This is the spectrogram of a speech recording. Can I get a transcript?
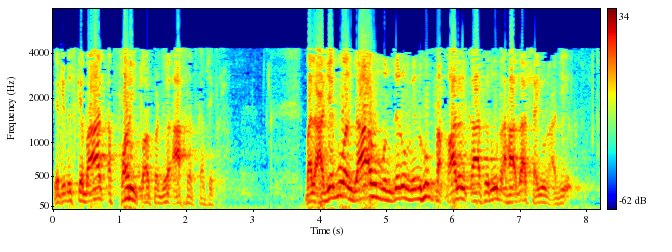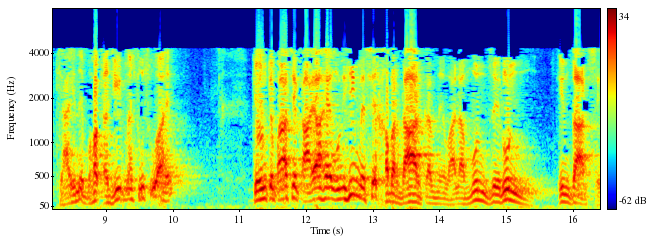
لیکن اس کے بعد اب فوری طور پر جو ہے آخرت کا ذکر۔ بل عجیب انجاہ منظر منہم فقال الکافرون احاظہ شعین عجیب۔ کیا انہیں بہت عجیب محسوس ہوا ہے؟ کہ ان کے پاس ایک آیا ہے، انہی میں سے خبردار کرنے والا منظر انذار سے۔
